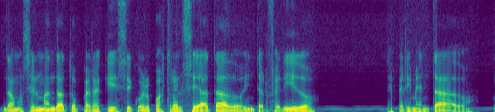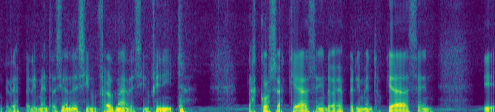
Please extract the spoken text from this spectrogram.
damos el mandato para que ese cuerpo astral sea atado, interferido, experimentado, porque la experimentación es infernal, es infinita. Las cosas que hacen, los experimentos que hacen, eh,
